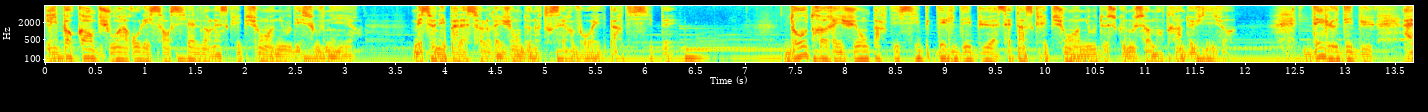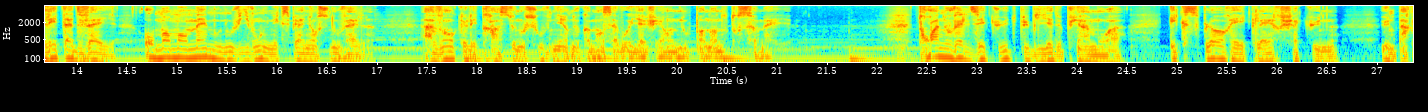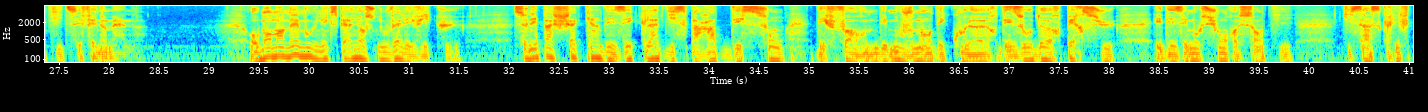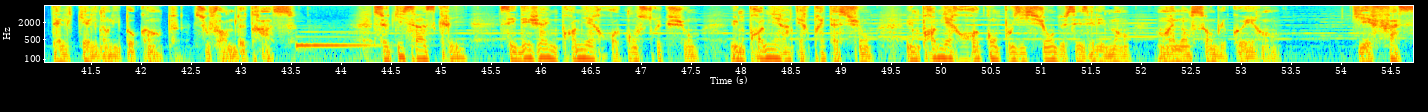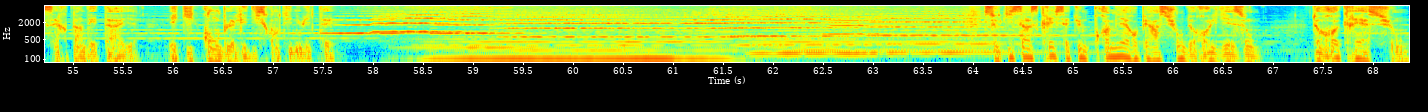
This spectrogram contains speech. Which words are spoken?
L'hippocampe joue un rôle essentiel dans l'inscription en nous des souvenirs, mais ce n'est pas la seule région de notre cerveau à y participer. D'autres régions participent dès le début à cette inscription en nous de ce que nous sommes en train de vivre. Dès le début, à l'état de veille, au moment même où nous vivons une expérience nouvelle, avant que les traces de nos souvenirs ne commencent à voyager en nous pendant notre sommeil. Trois nouvelles études publiées depuis un mois explorent et éclairent chacune une partie de ces phénomènes. Au moment même où une expérience nouvelle est vécue, ce n'est pas chacun des éclats disparates des sons, des formes, des mouvements, des couleurs, des odeurs perçues et des émotions ressenties qui s'inscrivent telles quelles dans l'hippocampe sous forme de traces. Ce qui s'inscrit, c'est déjà une première reconstruction, une première interprétation, une première recomposition de ces éléments en un ensemble cohérent, qui efface certains détails et qui comble les discontinuités. Ce qui s'inscrit, c'est une première opération de reliaison, de recréation,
